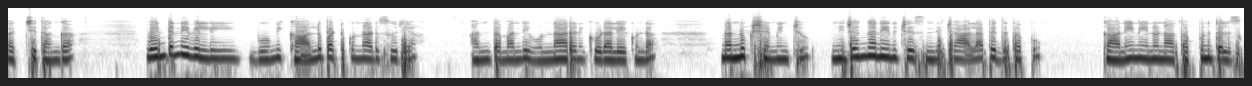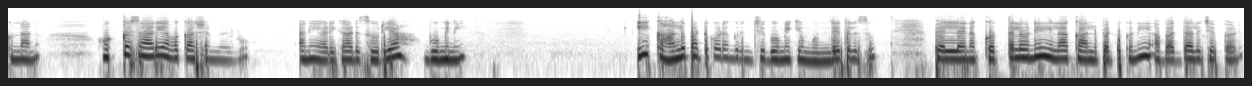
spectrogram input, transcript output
ఖచ్చితంగా. వెంటనే వెళ్ళి భూమి కాళ్ళు పట్టుకున్నాడు సూర్య. అంతమంది ఉన్నారని కూడా లేకుండా నన్ను క్షమించు. నిజంగా నేను చేసింది చాలా పెద్ద తప్పు. కానీ నేను నా తప్పును తెలుసుకున్నాను. ఒక్కసారి అవకాశం ఇవ్వు అని అడిగాడు సూర్య భూమిని. ఈ కాళ్ళు పట్టుకోవడం గురించి భూమికి ముందే తెలుసు. పెళ్ళైన కొత్తలోనే ఇలా కాళ్ళు పట్టుకుని అబద్ధాలు చెప్పాడు.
